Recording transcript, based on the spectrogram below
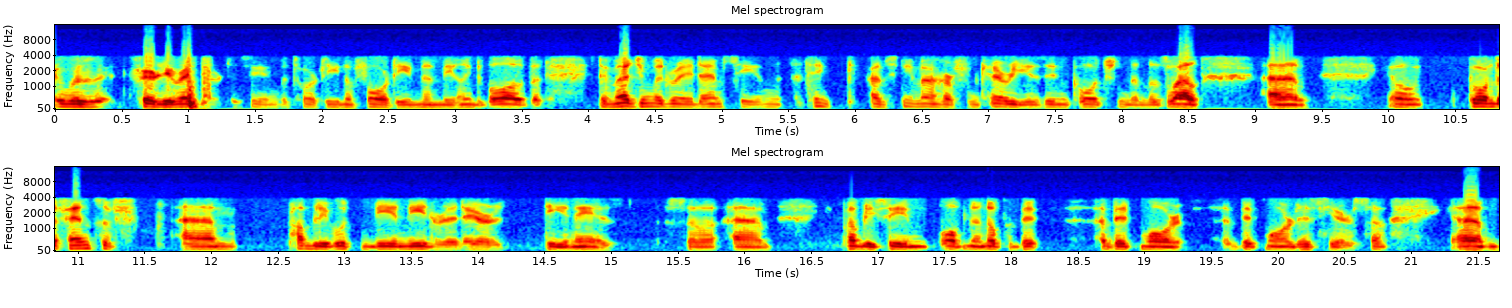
it, was fairly regular to see him with 13 and 14 men behind the ball. But imagine with Ray Dempsey, and I think Anthony Maher from Kerry is in coaching them as well. Um, you know, going defensive um, probably wouldn't be in either of their DNAs. So um, you probably see him opening up a bit, a bit more, a bit more this year. So um,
